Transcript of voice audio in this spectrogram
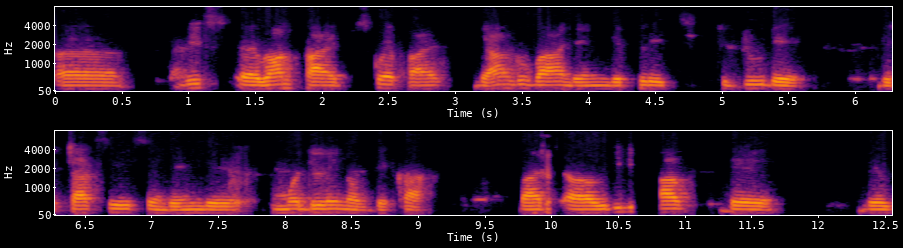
uh, this uh, round pipe, square pipe, the angle bar, and then the plate to do the the chassis and then the modeling of the car. But uh, we didn't have the, the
